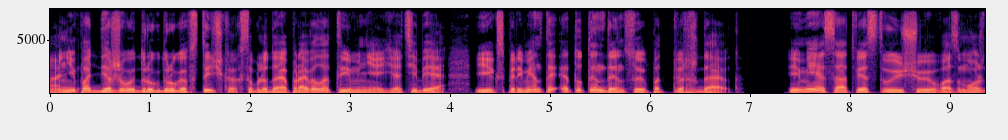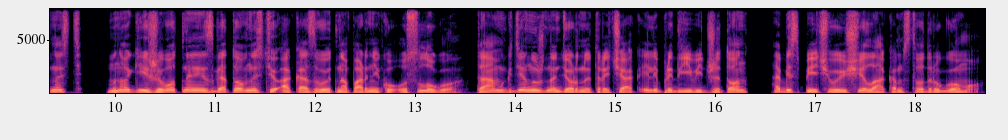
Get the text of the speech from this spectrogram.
Они поддерживают друг друга в стычках, соблюдая правила «ты мне, я тебе», и эксперименты эту тенденцию подтверждают. Имея соответствующую возможность, многие животные с готовностью оказывают напарнику услугу, там, где нужно дернуть рычаг или предъявить жетон, обеспечивающий лакомство другому.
